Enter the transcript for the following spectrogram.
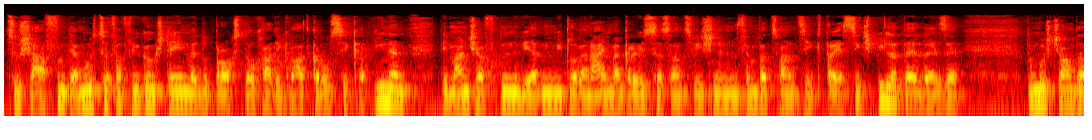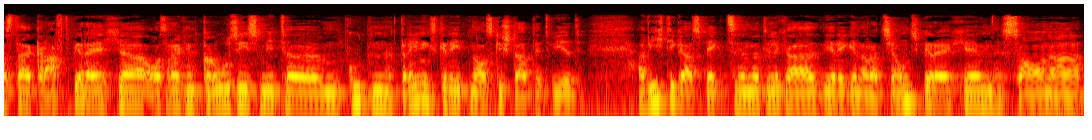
zu schaffen. Der muss zur Verfügung stehen, weil du brauchst doch adäquat große Kabinen. Die Mannschaften werden mittlerweile auch immer größer, sind zwischen 25, 30 Spieler teilweise. Du musst schauen, dass der Kraftbereich äh, ausreichend groß ist, mit ähm, guten Trainingsgeräten ausgestattet wird. Ein wichtiger Aspekt sind natürlich auch die Regenerationsbereiche, Sauna,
